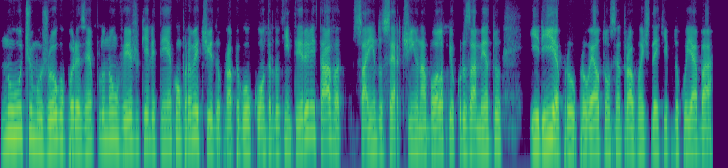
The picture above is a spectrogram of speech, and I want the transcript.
No último jogo, por exemplo, não vejo que ele tenha comprometido. O próprio gol contra do Quinteiro, ele estava saindo certinho na bola, porque o cruzamento iria para o Elton, centroavante da equipe do Cuiabá.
